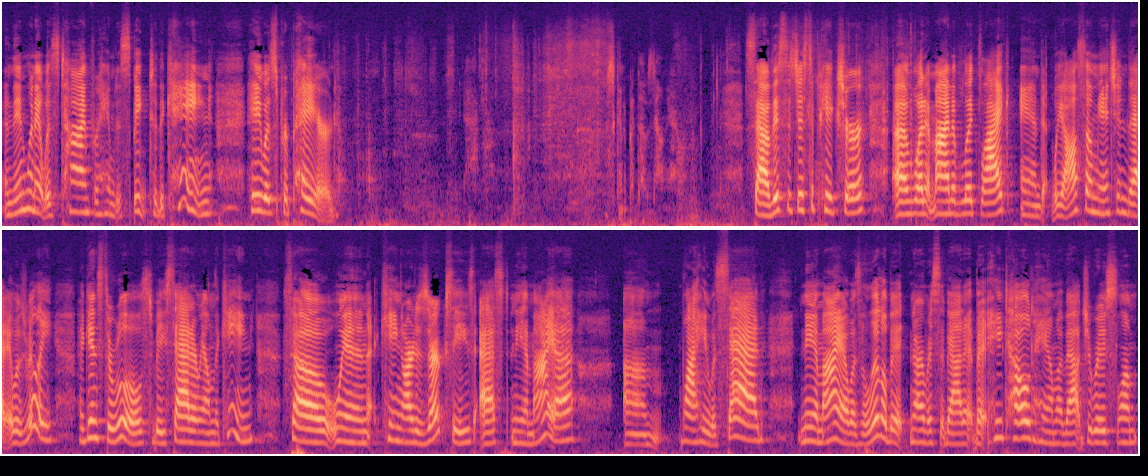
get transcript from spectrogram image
And then when it was time for him to speak to the king, he was prepared. So this is just a picture of what it might have looked like. And we also mentioned that it was really against the rules to be sad around the king. So when King Artaxerxes asked Nehemiah um, why he was sad, Nehemiah was a little bit nervous about it, but he told him about Jerusalem,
